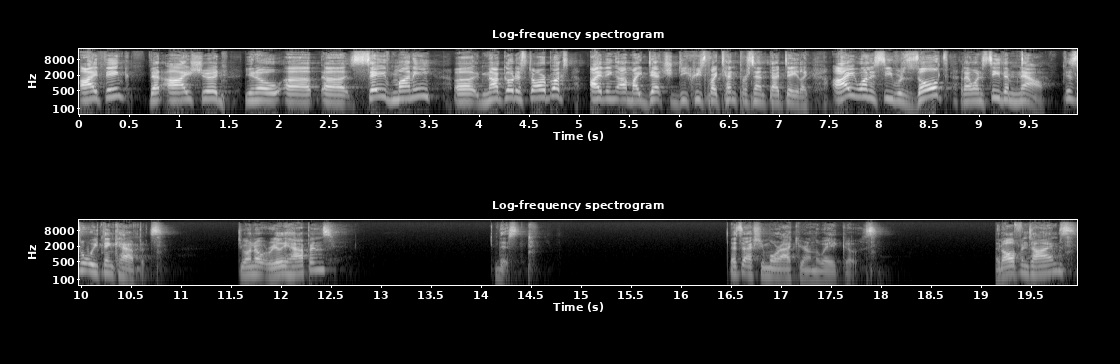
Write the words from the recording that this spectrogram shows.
I think that I should, you know, uh, uh, save money, uh, not go to Starbucks. I think my debt should decrease by 10% that day. Like, I want to see results and I want to see them now. This is what we think happens. Do you want to know what really happens? This. That's actually more accurate on the way it goes. That oftentimes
